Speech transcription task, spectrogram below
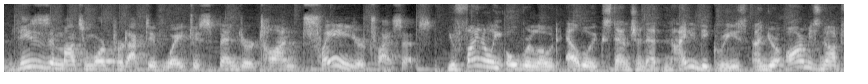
this is a much more productive way to spend your time training your triceps. You finally overload elbow extension at 90 degrees and your arm is not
